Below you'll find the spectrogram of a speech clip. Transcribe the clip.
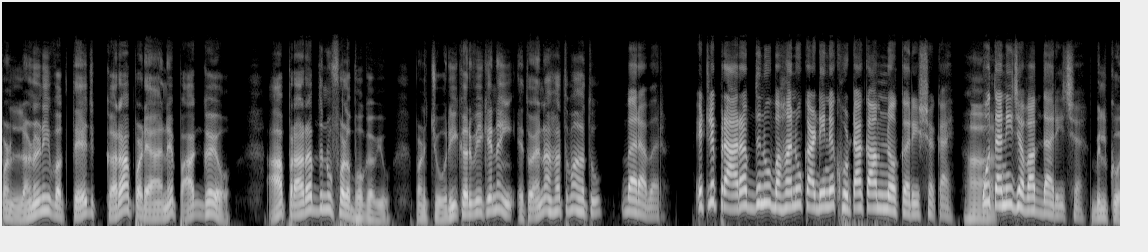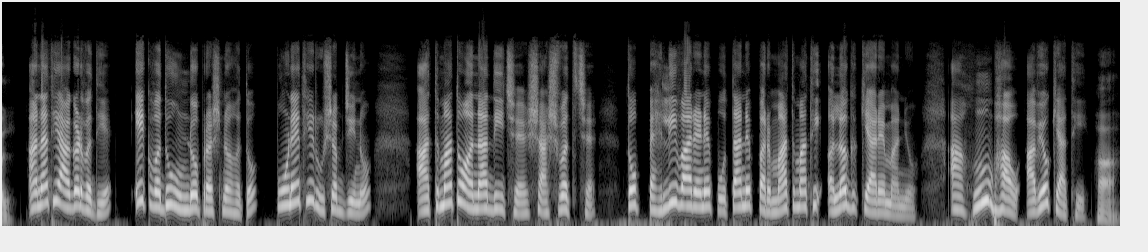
પણ લણણી વખતે જ કરા પડ્યા અને પાક ગયો. આ પ્રારબ્ધનું ફળ ભોગવ્યું પણ ચોરી કરવી કે નહીં એ તો એના હાથમાં હતું. બરાબર. એટલે પ્રારબ્ધનું બહાનું કાઢીને ખોટા કામ ન કરી શકાય. પોતાની જવાબદારી છે. બિલકુલ. આનાથી આગળ વધીએ. એક વધુ ઊંડો પ્રશ્ન હતો. પુણેથી ઋષભજીનો આત્મા તો અનાદિ છે શાશ્વત છે તો પહેલીવાર એણે પોતાને પરમાત્માથી અલગ ક્યારે માન્યો? આ હું ભાવ આવ્યો ક્યાંથી? હા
